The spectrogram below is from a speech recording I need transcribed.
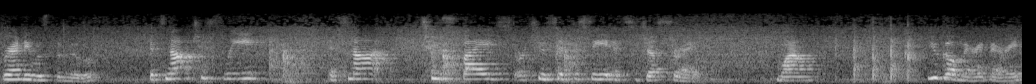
brandy was the move. It's not too sweet. It's not too spiced or too citrusy. It's just right. Wow. You go, Mary Berry.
